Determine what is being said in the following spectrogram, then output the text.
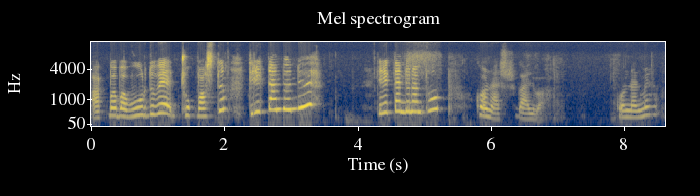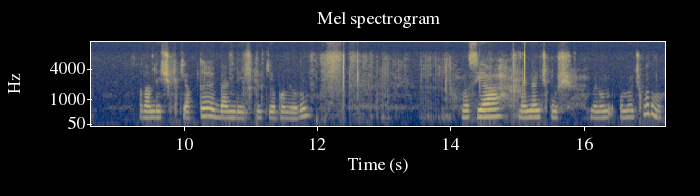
Akbaba vurdu ve çok bastım. Direkten döndü. Direkten dönen top. Korner galiba. Korner mi? Adam değişiklik yaptı. Ben değişiklik yapamıyorum. Nasıl ya? Benden çıkmış. Ben on, ondan çıkmadı mı?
